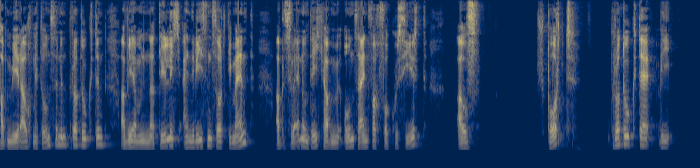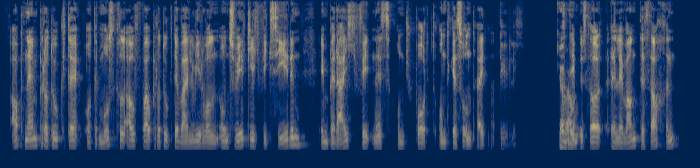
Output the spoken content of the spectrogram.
haben wir auch mit unseren Produkten, aber wir haben natürlich ein Riesensortiment, aber Sven und ich haben uns einfach fokussiert auf Sportprodukte wie Abnehmprodukte oder Muskelaufbauprodukte, weil wir wollen uns wirklich fixieren im Bereich Fitness und Sport und Gesundheit natürlich. Genau. Das sind immer so relevante Sachen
